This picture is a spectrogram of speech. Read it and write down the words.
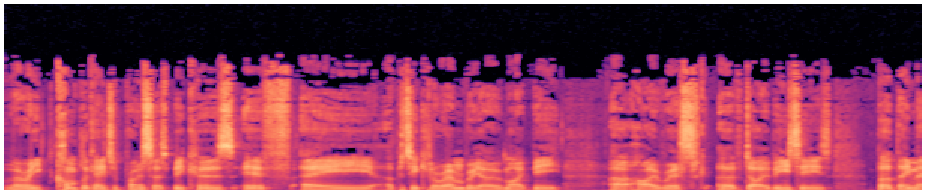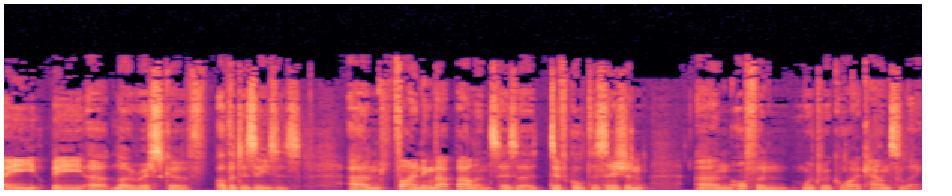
very complicated process because if a, a particular embryo might be at high risk of diabetes, but they may be at low risk of other diseases. And finding that balance is a difficult decision and often would require counselling.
